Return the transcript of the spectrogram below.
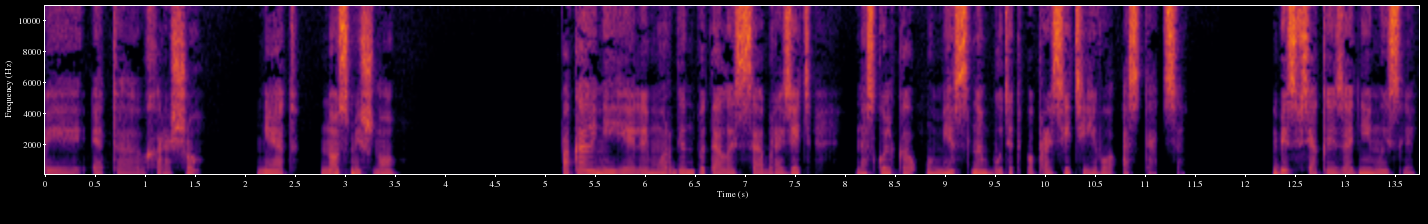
«И это хорошо?» «Нет, но смешно». Пока они ели, Морган пыталась сообразить, насколько уместно будет попросить его остаться. Без всякой задней мысли.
